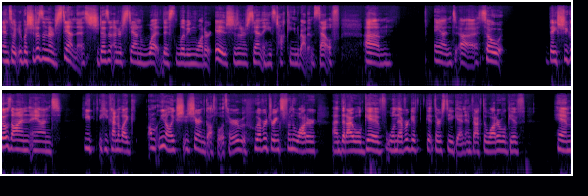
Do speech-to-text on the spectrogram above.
and so, but she doesn't understand this. She doesn't understand what this living water is. She doesn't understand that he's talking about himself. Um, and uh, so they she goes on and he he kind of like um, you know like she's sharing the gospel with her. Whoever drinks from the water um, that i will give will never give, get thirsty again. In fact the water will give him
